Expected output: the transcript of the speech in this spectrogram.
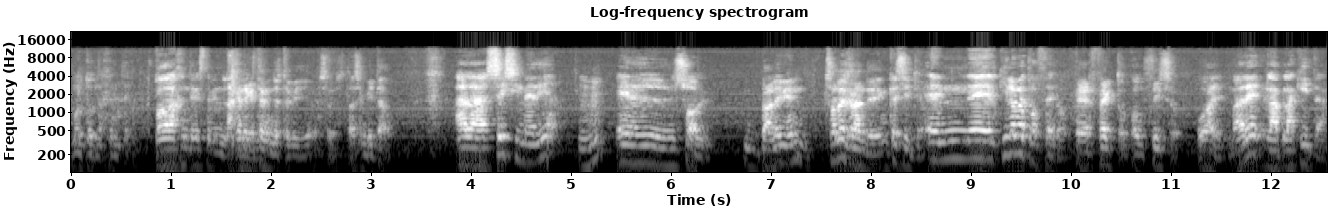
un montón de gente. Toda la gente que esté viendo La este gente que esté vídeo. viendo este vídeo, eso es, estás invitado. A las seis y media en el sol, Vale, bien. Solo es grande, ¿en qué sitio? en el kilómetro cero, Perfecto, conciso, guay. ¿vale? La plaquita.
